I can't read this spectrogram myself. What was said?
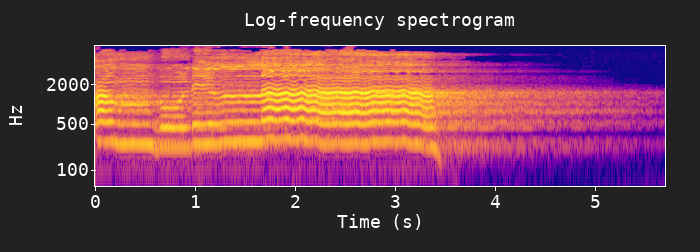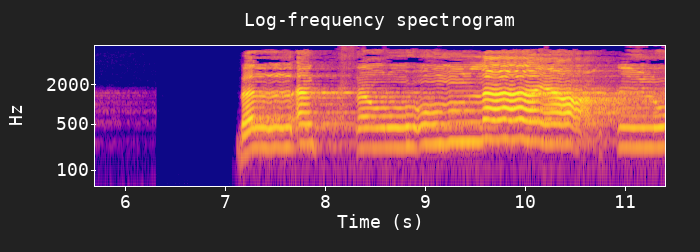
الحمد لله. بل أكثرهم لا يعقلون.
